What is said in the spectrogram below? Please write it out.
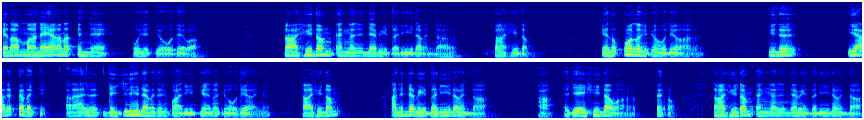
എടാ മലയാളത്തിന്റെ ഒരു ചോദ്യവ സാഹിതം എന്നതിന്റെ വിപരീതം എന്താണ്? സാഹിതം എളുപ്പമുള്ളൊരു ചോദ്യമാണ് ഇത് ഈ അടുത്തിടയ്ക്ക് അതായത് ഡിഗ്രി ലെവലിൽ പരീക്ഷയുടെ ചോദ്യമാണ് സാഹിതം അതിന്റെ വിപരീതം എന്താ? ആ രഹിതമാണ്. കേട്ടോ? സാഹിതം എന്നതിന്റെ വിപരീതം എന്താ?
